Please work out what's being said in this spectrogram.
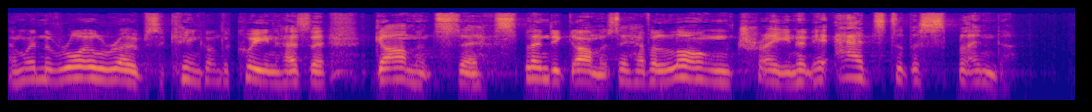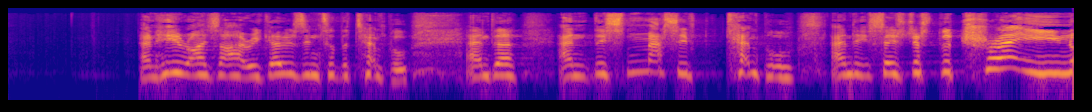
And when the royal robes, the king and the queen has their garments, their splendid garments, they have a long train and it adds to the splendor. And here Isaiah, he goes into the temple and, uh, and this massive temple, and it says just the train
